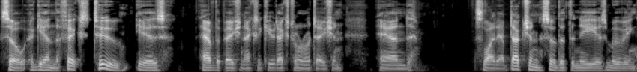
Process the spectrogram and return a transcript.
So again, the fix too is have the patient execute external rotation and slight abduction so that the knee is moving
